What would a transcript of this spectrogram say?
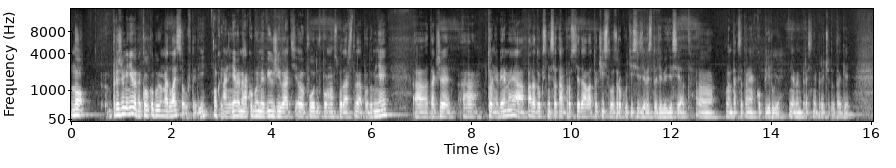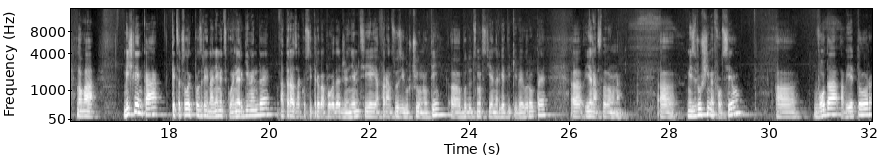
No, pretože my nevieme, koľko budeme mať lesov vtedy. Okay. Ani nevieme, ako budeme využívať e, pôdu v polnohospodárstve a podobne. A, takže a, to nevieme a paradoxne sa tam proste dáva to číslo z roku 1990. A, e, len tak sa to nejak kopíruje. Neviem presne, prečo to tak je. No a myšlienka, keď sa človek pozrie na nemeckú energivende, a teraz ako si treba povedať, že Nemci a Francúzi určujú noty e, budúcnosti energetiky v Európe, je následovná. My zrušíme fosil, voda a vietor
